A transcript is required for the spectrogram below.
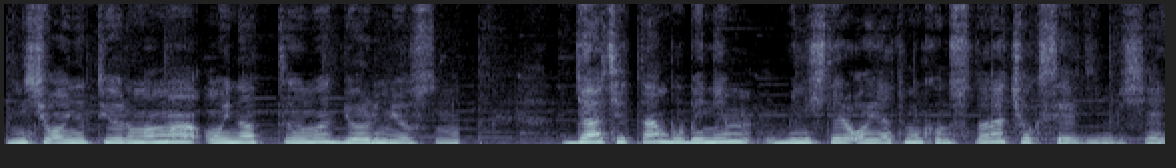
minişi oynatıyorum ama oynattığımı görmüyorsunuz. Gerçekten bu benim minişleri oynatma konusunda da çok sevdiğim bir şey.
